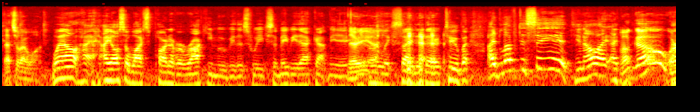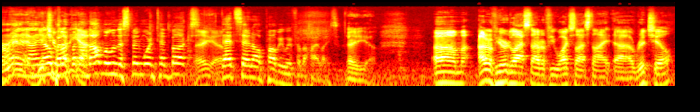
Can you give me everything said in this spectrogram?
that's what I want. Well, I, I also watched part of a Rocky movie this week, so maybe that got me a, a little excited there too. But I'd love to see it. You know, I. I Well, go or rent it. I know, but, but I'm not willing to spend more than ten bucks. There you go. That said, I'll probably wait for the highlights. There you go. Um, I don't know if you heard last night or if you watched last night. Uh, Rich Hill,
